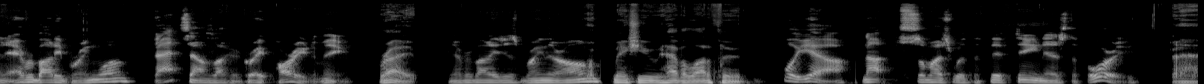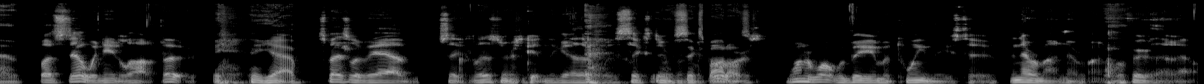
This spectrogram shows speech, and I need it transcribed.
and everybody bring one. That sounds like a great party to me. Right. And everybody just bring their own. Makes you have a lot of food. Well, yeah, not so much with the 15 as the 40, Uh, but still we need a lot of food, yeah. especially if we have six listeners getting together with six different Six bottles. Wonder what would be in between these two. Never mind, never mind. We'll figure that out.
